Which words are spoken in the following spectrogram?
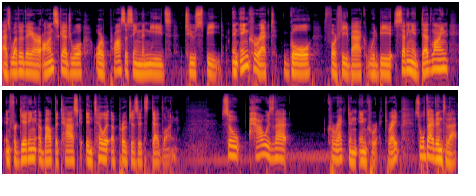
as whether they are on schedule or processing the needs to speed. An incorrect goal for feedback would be setting a deadline and forgetting about the task until it approaches its deadline. So, how is that correct and incorrect, right? So, we'll dive into that.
